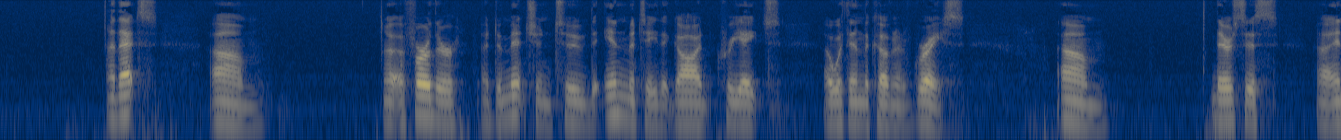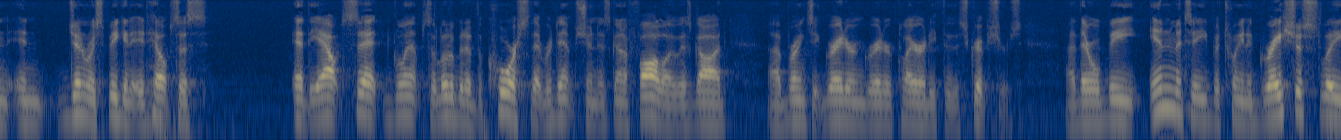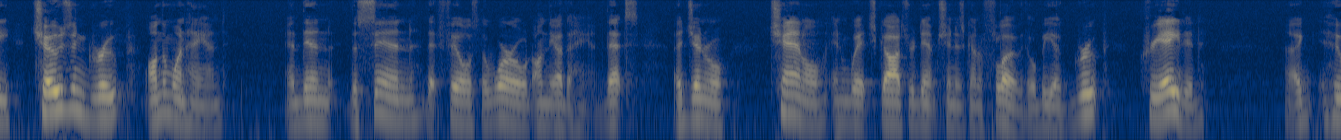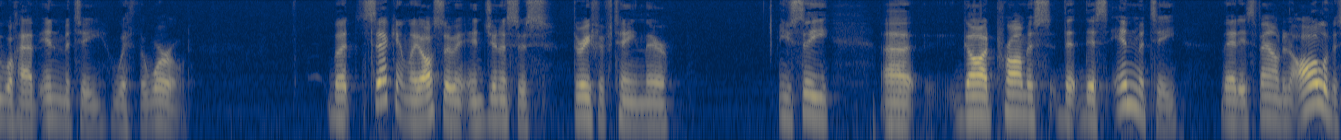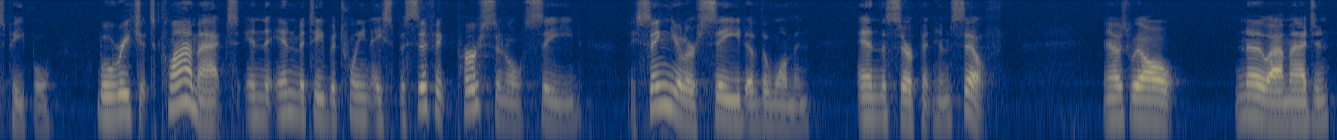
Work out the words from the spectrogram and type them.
And that's um, a further a dimension to the enmity that God creates uh, within the covenant of grace. Um, there's this, uh, and, and generally speaking, it helps us at the outset glimpse a little bit of the course that redemption is going to follow as God uh, brings it greater and greater clarity through the Scriptures. Uh, there will be enmity between a graciously chosen group on the one hand and then the sin that fills the world on the other hand. That's a general channel in which God's redemption is going to flow. There will be a group created uh, who will have enmity with the world. But secondly, also in Genesis 3:15 there you see uh, God promise that this enmity that is found in all of his people will reach its climax in the enmity between a specific personal seed, a singular seed of the woman, and the serpent himself. Now, as we all know, I imagine,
